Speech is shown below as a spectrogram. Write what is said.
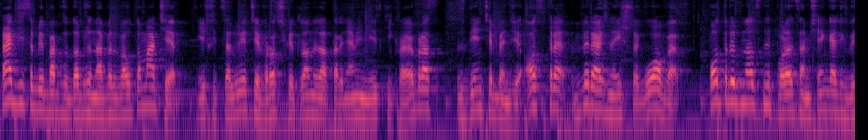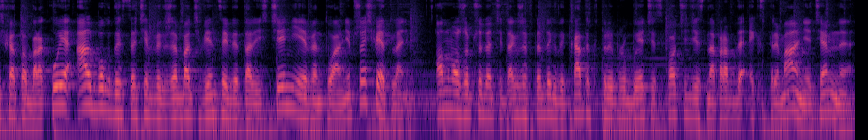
radzi sobie bardzo dobrze nawet w automacie. Jeśli celujecie w rozświetlony latarniami miejski krajobraz, zdjęcie będzie ostre, wyraźne i szczegółowe. Po tryb nocny polecam sięgać, gdy światła brakuje, albo gdy chcecie wygrzebać więcej detali z cieni i ewentualnie prześwietleń. On może przydać się także wtedy, gdy kadr, który próbujecie sfocić jest naprawdę ekstremalnie ciemny.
